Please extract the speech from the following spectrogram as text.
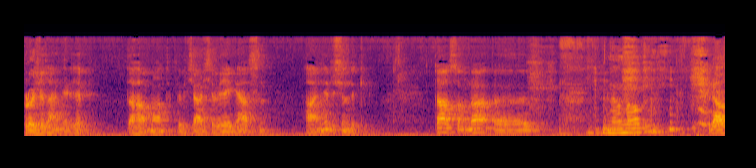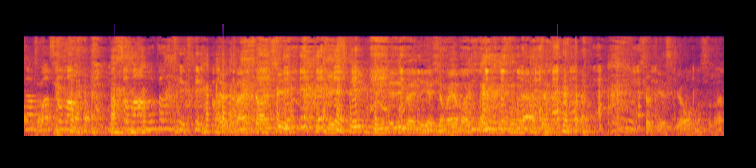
projelendirilip daha mantıklı bir çerçeveye gelsin haline düşündük. Daha sonra e, ne, ne oldu? biraz Sen masal, masal anlatan Pepe var. Evet ben şu an şey geçtiğim günleri böyle yaşamaya başladım. Bugünlerde. Çok eski olmasa da.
